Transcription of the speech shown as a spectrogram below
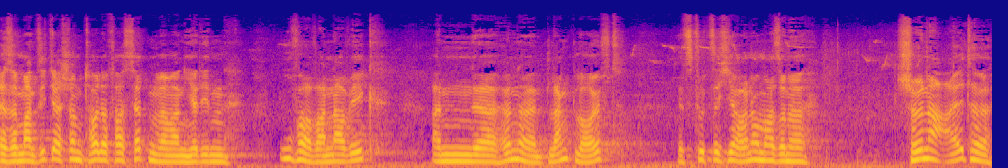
Also man sieht ja schon tolle Facetten, wenn man hier den Uferwanderweg an der Hönne entlang läuft. Jetzt tut sich hier auch noch mal so eine schöne alte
